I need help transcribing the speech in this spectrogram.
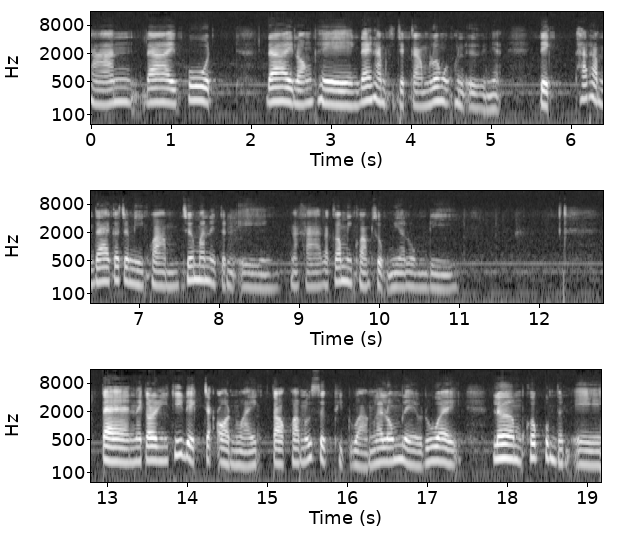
ชั้นได้พูด ได้ร้องเพลง ได้ทำกิจกรรมร่วมกับคนอื่นเนี่ยเด็กถ้าทำได้ก็จะมีความเชื่อมั่นในตนเองนะคะ แล้วก็มีความสุขมีอารมณ์ดี แต่ในกรณีที่เด็กจะอ่อนไหวต่อความรู้สึกผิดหวังและล้มเหลวด้วย เริ่มควบคุมตนเอง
